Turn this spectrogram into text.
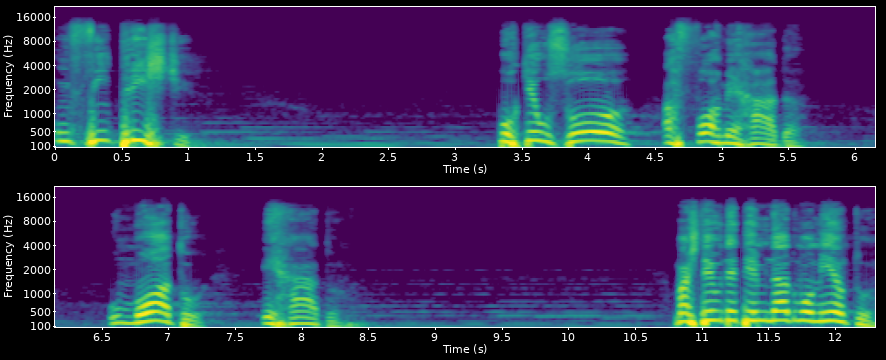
um fim triste, porque usou a forma errada, o modo errado. Mas teve um determinado momento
